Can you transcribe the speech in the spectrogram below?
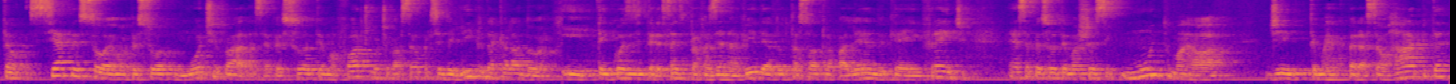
Então, se a pessoa é uma pessoa motivada, se a pessoa tem uma forte motivação para se ver livre daquela dor e tem coisas interessantes para fazer na vida e a dor está só atrapalhando e quer ir em frente, essa pessoa tem uma chance muito maior de ter uma recuperação rápida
